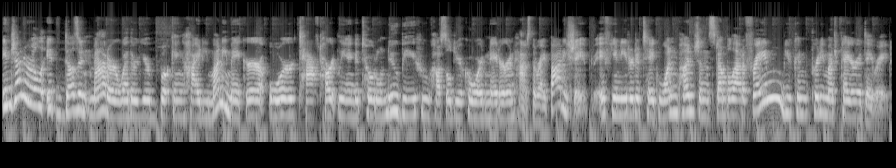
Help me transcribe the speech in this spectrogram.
In general, it doesn't matter whether you're booking Heidi Moneymaker or Taft Hartleying a total newbie who hustled your coordinator and has the right body shape. If you need her to take one punch and stumble out of frame, you can pretty much pay her a day rate.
